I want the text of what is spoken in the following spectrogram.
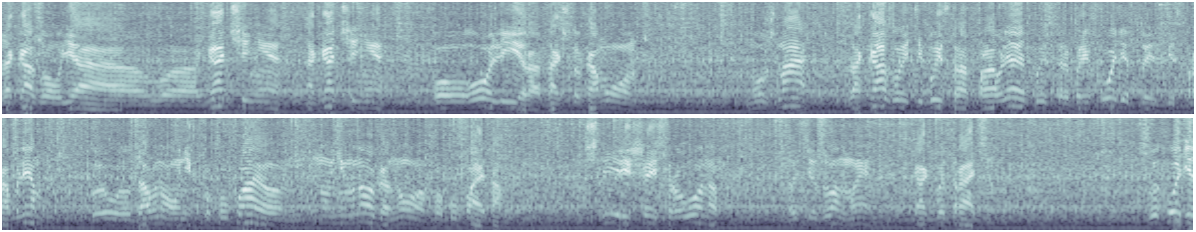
Заказывал я в Гатчине, на Гатчине ООО «Лира». Так что кому нужна, заказывайте, быстро отправляют, быстро приходит, то есть без проблем. Давно у них покупаю, ну немного, но покупаю там 4-6 рулонов за сезон мы как бы тратен. Выходит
